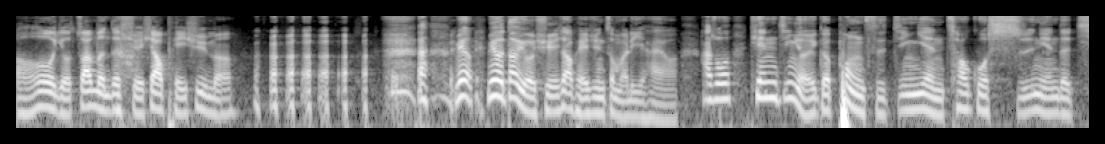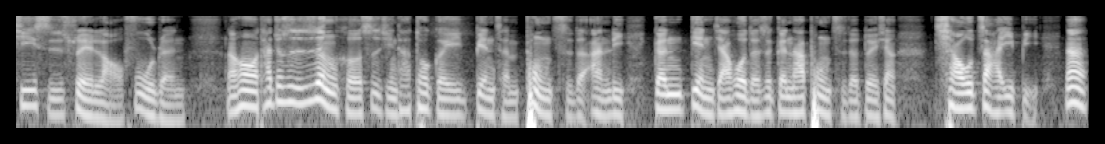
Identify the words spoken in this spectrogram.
哦，有专门的学校培训吗？啊，没有，没有到有学校培训这么厉害哦。他说，天津有一个碰瓷经验超过十年的七十岁老妇人，然后他就是任何事情他都可以变成碰瓷的案例，跟店家或者是跟他碰瓷的对象敲诈一笔。那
